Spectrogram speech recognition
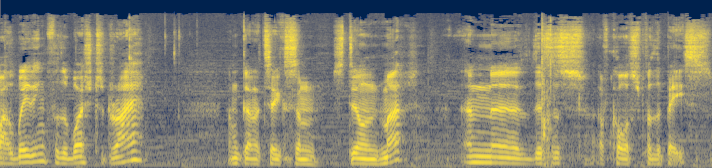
While waiting for the wash to dry, I'm gonna take some Stirland Mud, and uh, this is of course for the base.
